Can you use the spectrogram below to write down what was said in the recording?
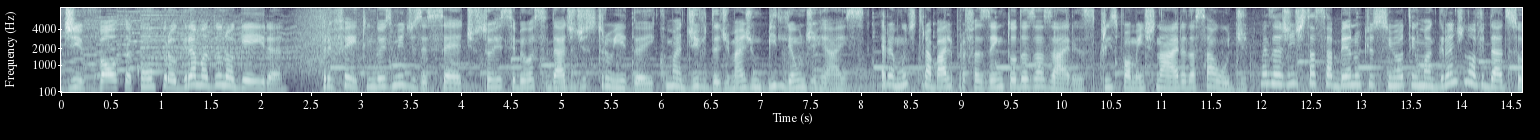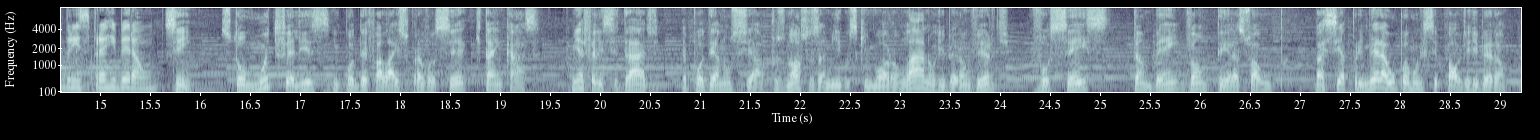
De volta com o programa do Nogueira. Prefeito, em 2017, o senhor recebeu a cidade destruída e com uma dívida de mais de um bilhão de reais. Era muito trabalho para fazer em todas as áreas, principalmente na área da saúde. Mas a gente está sabendo que o senhor tem uma grande novidade sobre isso para Ribeirão. Sim, estou muito feliz em poder falar isso para você que está em casa. Minha felicidade é poder anunciar para os nossos amigos que moram lá no Ribeirão Verde, vocês também vão ter a sua UPA. Vai ser a primeira UPA municipal de Ribeirão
